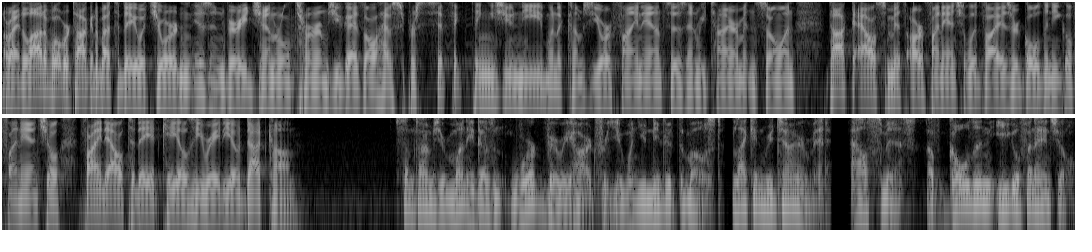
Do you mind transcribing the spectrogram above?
All right, a lot of what we're talking about today with Jordan is in very general terms. You guys all have specific things you need when it comes to your finances and retirement and so on. Talk to Al Smith, our financial advisor, Golden Eagle Financial. Find Al today at klzradio.com. Sometimes your money doesn't work very hard for you when you need it the most, like in retirement. Al Smith of Golden Eagle Financial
